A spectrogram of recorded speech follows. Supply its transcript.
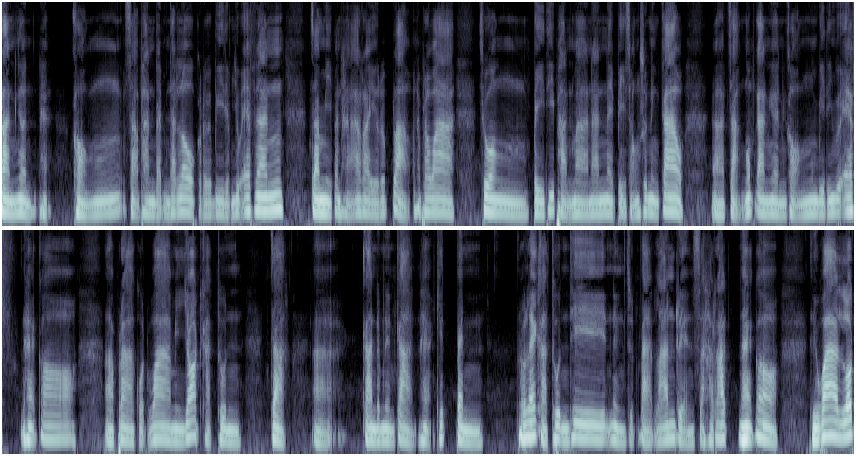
การเงินของสหพันธ์แบดมินตันโลก หรือ BWF นั้น จะมีปัญหาอะไรหรือเปล่านะเพราะว่าช่วงปีที่ผ่านมานั้นในปี 2019 จากงบการเงินของ BWF นะฮะก็ปรากฏว่ามียอดขาดทุนจากการดำเนินการนะฮะคิดเป็น ตัวเลขขาดทุนที่ 1.8 ล้านเหรียญสหรัฐนะก็ถือว่าลด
